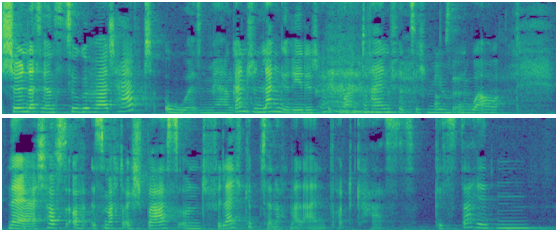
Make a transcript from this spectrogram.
schön, dass ihr uns zugehört habt. Oh, also wir haben ganz schön lang geredet. Guck mal, 43 Minuten, wow. Naja, ich hoffe, es macht euch Spaß und vielleicht gibt es ja noch mal einen Podcast. Bis dahin.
